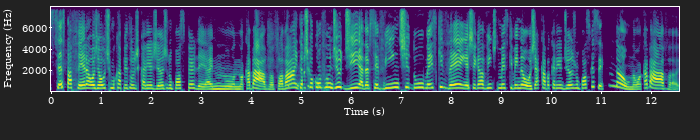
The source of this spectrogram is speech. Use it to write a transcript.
sexta-feira, hoje é o último capítulo de Carinha de Anjo, não posso perder. Aí não, não acabava. Eu falava, ah, então acho que eu confundi o dia, deve ser 20 do mês que vem. Aí chegava 20 do mês que vem, não, hoje acaba Carinha de Anjo, não posso esquecer. Não, não acabava.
